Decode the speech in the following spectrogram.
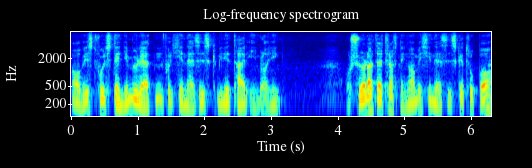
avviste fullstendig muligheten for kinesisk militær innblanding. Og sjøl etter trefninger med kinesiske tropper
